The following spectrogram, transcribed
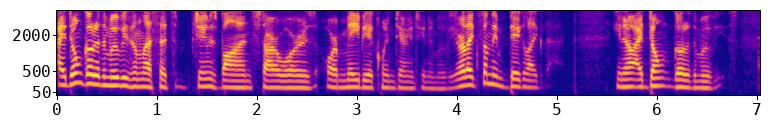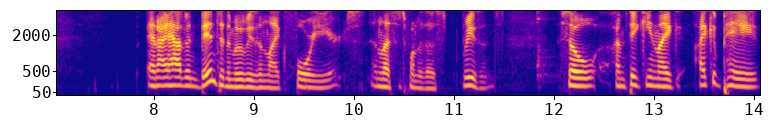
I don't go to the movies unless it's James Bond, Star Wars, or maybe a Quentin Tarantino movie or like something big like that. You know, I don't go to the movies. And I haven't been to the movies in like 4 years unless it's one of those reasons. So I'm thinking like I could pay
